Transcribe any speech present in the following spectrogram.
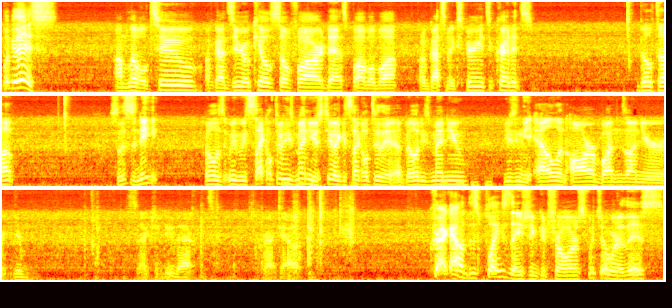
Look at this. I'm level 2. I've got zero kills so far, deaths, blah, blah, blah. But I've got some experience and credits built up. So this is neat. We, we cycle through these menus too. I can cycle to the abilities menu using the L and R buttons on your your. Let's actually do that. Let's crack out. Crack out this PlayStation controller. Switch over to this.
